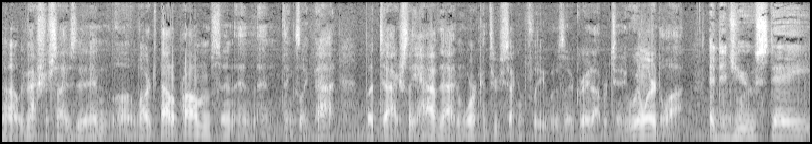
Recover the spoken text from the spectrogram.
Uh, we've exercised it in uh, large battle problems and, and, and things like that. But to actually have that and working through Second Fleet was a great opportunity. We learned a lot. And did you stay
